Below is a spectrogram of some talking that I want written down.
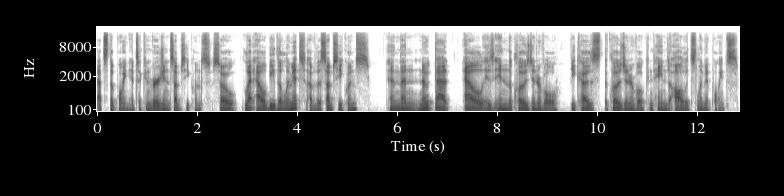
That's the point. It's a convergent subsequence. So let L be the limit of the subsequence. And then note that L is in the closed interval because the closed interval contains all its limit points.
